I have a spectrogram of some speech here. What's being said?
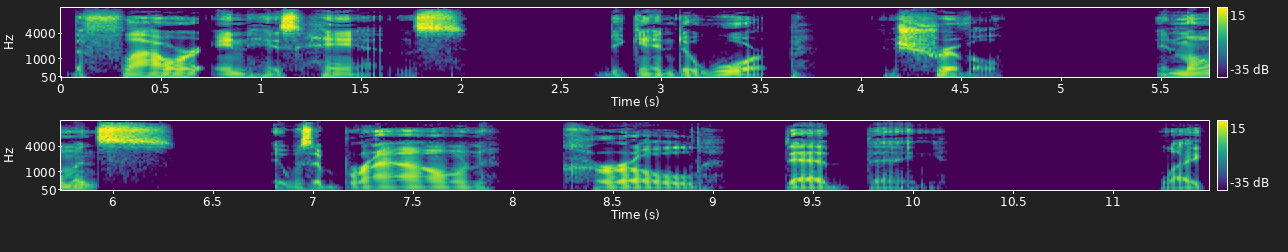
the flower in his hands began to warp and shrivel. In moments, it was a brown, curled, dead thing, like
